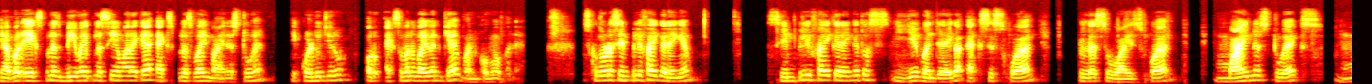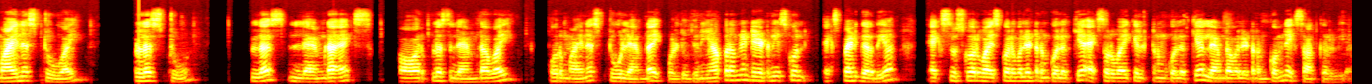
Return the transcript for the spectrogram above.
यहाँ पर x plus b y plus c हमारा क्या है? X plus y minus two है इक्वल टू ज़ीरो और एक्स वन वाई वन क्या है? वन कोमा वन है। इसको थोड़ा सिंप्लीफाई करेंगे। सिंप्लीफाई करेंगे तो ये बन जाएगा x square plus y square minus two x minus two y plus two plus lambda x और प्लस लैमडा वाई और minus two lambda equal to zero यहाँ पर हमने डायरेक्टली इसको एक्सपेंड कर दिया। एक्स स्क्वायर वाई स्क्वायर वाले टर्म को लग किया एक्स और वाई के टर्म को लग किया लैमडा वाले टर्म को हमने एक साथ कर लिया।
